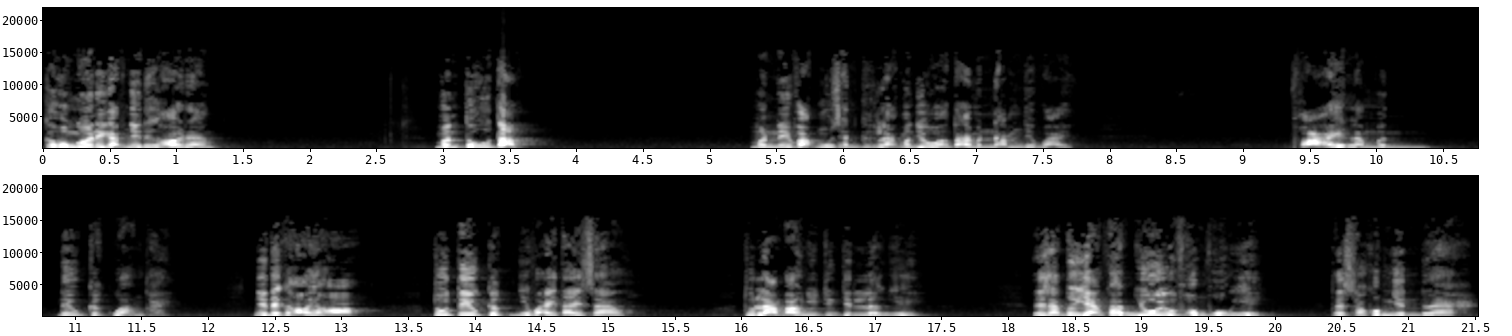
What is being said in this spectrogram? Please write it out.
Có một người này gặp như đức hỏi rằng, mình tu tập, mình niệm phật muốn sanh cực lạc, mình vô quan tài mình nằm như vậy, phải là mình tiêu cực quá ông thầy? Như đức hỏi họ, tôi tiêu cực như vậy tại sao? Tôi làm bao nhiêu chương trình lớn gì? Tại sao tôi giảng pháp vui và phong phú gì? Tại sao không nhìn ra?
